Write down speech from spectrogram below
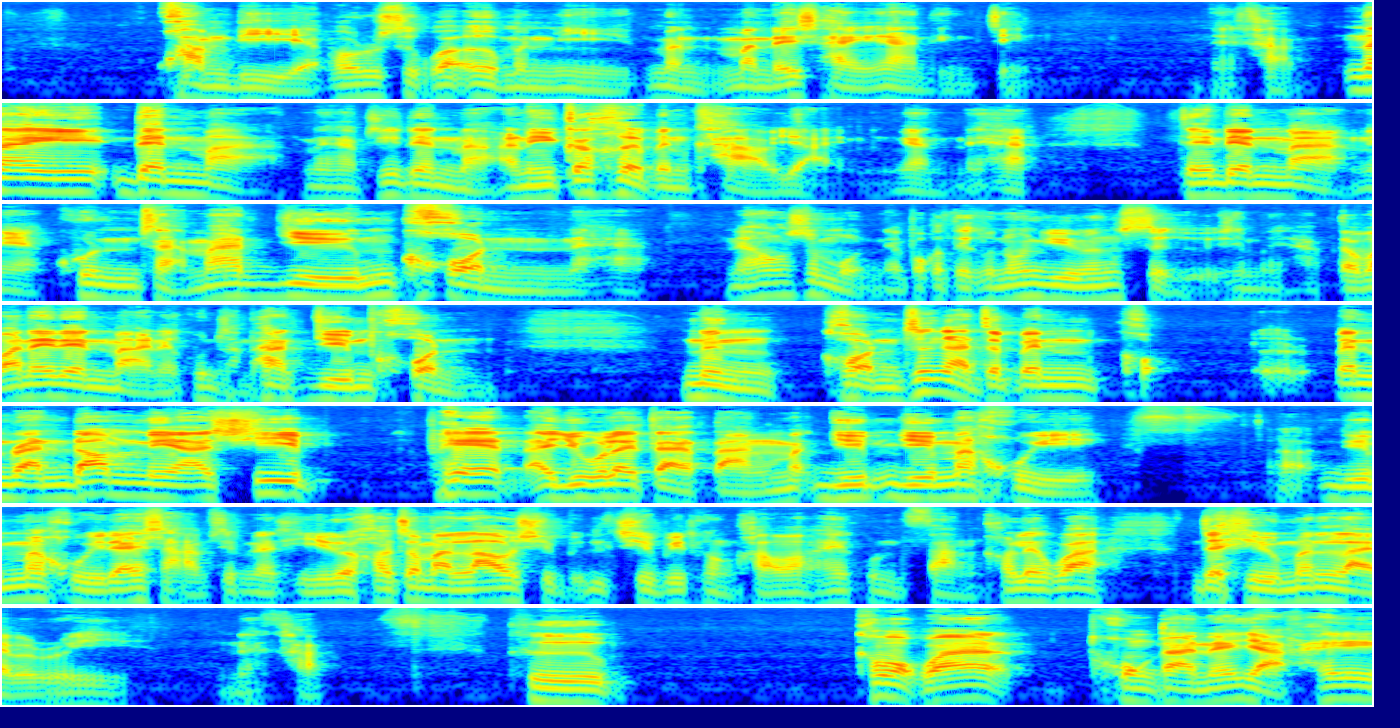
ำความดีเพราะรู้สึกว่าเออมันมีมันมันได้ใช้งานจริง ๆนะครับ ในเดนมาร์กนะครับที่เดนมาร์กอันนี้ก็เคยเป็นข่าวใหญ่เหมือนกันนะฮะในเดนมาร์กเนี่ยคุณสามารถยืมคนนะฮะในห้องสมุดเนี่ยปกติคุณต้องยืมหนังสือใช่ไหมครับแต่ว่าในเดนมาร์กเนี่ยคุณสามารถยืมคนหนึ่งคนซึ่งอาจจะเป็นเป็น random มีอาชีพเพศอายุอะไรแตกต่างยืมยืมมาคุย ยืมมาคุยได้ 30 นาที โดยเขาจะมาเล่าชีวิตชีวิตของเขาให้คุณฟัง เขาเรียกว่า the human library นะครับ คือเขาบอกว่าโครงการนี้อยากให้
